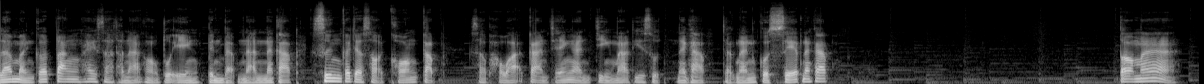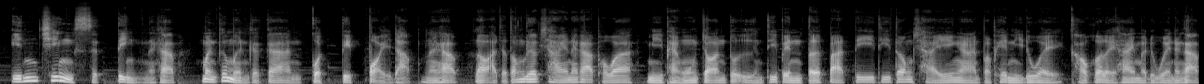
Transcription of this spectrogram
แล้วมันก็ตั้งให้สถานะของตัวเองเป็นแบบนั้นนะครับ ซึ่งก็จะสอดคล้องกับสภาวะการใช้งานจริงมากที่สุดนะครับ จากนั้นกดเซฟนะครับ ต่อมา inching setting นะครับ มันก็เหมือนกับการกดติดปล่อยดับนะครับ เราอาจจะต้องเลือกใช้นะครับ เพราะว่ามีแผงวงจรตัวอื่นที่เป็น third party ที่ต้องใช้งานประเภทนี้ด้วย เขาก็เลยให้มาด้วยนะครับ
